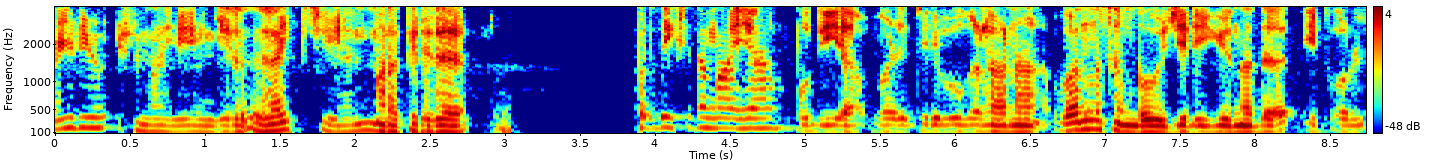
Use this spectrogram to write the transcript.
വീഡിയോ ഇഷ്ടമായി എങ്കിൽ ലൈക്ക് ചെയ്യാൻ മറക്കരുത്. അപ്രതീക്ഷിതമായ പുതിയ വഴിത്തിരിവുകളാണ് വന്ന് സംഭവിച്ചിരിക്കുന്നത് ഇപ്പോൾ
